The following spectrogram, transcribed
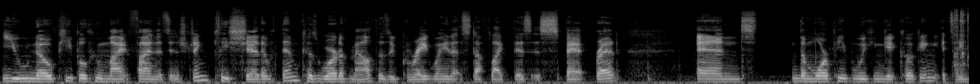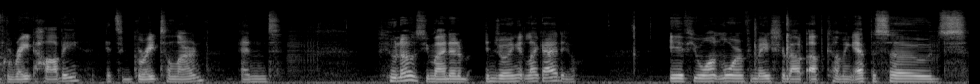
you know people who might find this interesting, please share that with them because word of mouth is a great way that stuff like this is spread. And the more people we can get cooking, it's a great hobby. It's great to learn. And who knows, you might end up enjoying it like I do. If you want more information about upcoming episodes,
